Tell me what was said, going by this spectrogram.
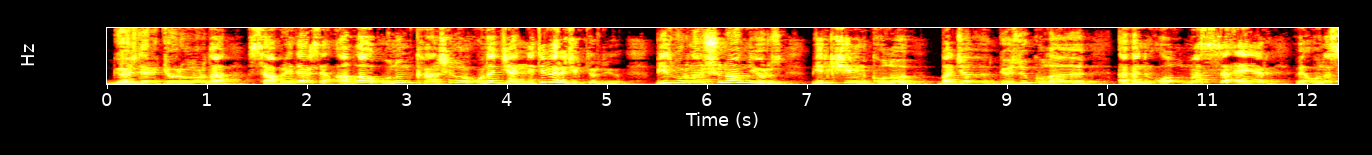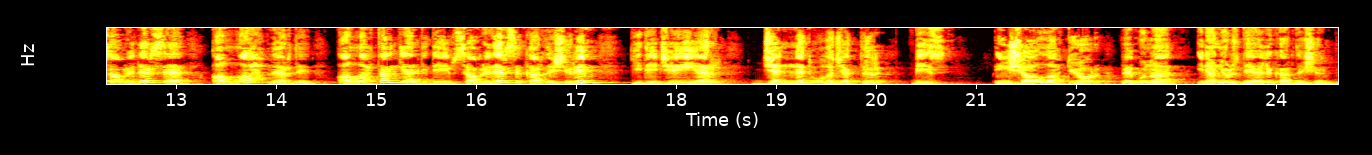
gözleri kör olur da sabrederse Allah onun karşılığı ona cenneti verecektir diyor. Biz buradan şunu anlıyoruz. Bir kişinin kolu, bacağı, gözü, kulağı efendim olmazsa eğer ve ona sabrederse Allah verdi, Allah'tan geldi deyip sabrederse kardeşlerim gideceği yer cennet olacaktır. Biz İnşallah diyor ve buna inanıyoruz değerli kardeşlerim.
